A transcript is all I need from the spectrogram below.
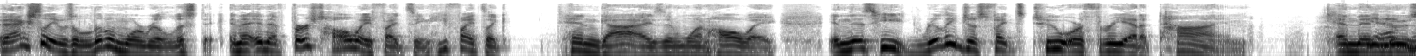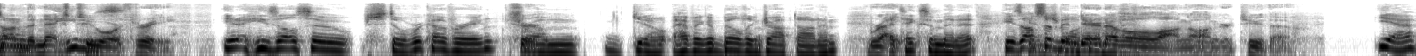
Actually, it was a little more realistic. In that in that first hallway fight scene, he fights like 10 guys in one hallway. In this he really just fights two or three at a time and then Yeah, moves on to the next two was- or three. You know, he's also still recovering Sure. from you know having a building dropped on him. Right. It takes a minute. He's Can't also been Daredevil off. a long longer too though. Yeah,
